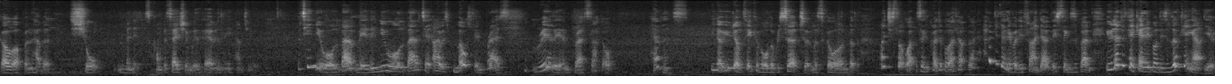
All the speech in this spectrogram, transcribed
go up and have a short minute's conversation with him, and he had you. But he knew all about me, and he knew all about it. I was most impressed, really impressed. I thought, heavens, you know, you don't think of all the research that must go on, but I just thought that was incredible. I thought, "Well, how did anybody find out these things about me? You never think anybody's looking at you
